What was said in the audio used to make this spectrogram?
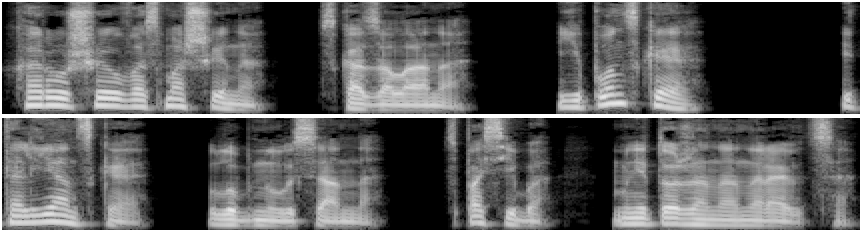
«Хорошая у вас машина», — сказала она. «Японская?» «Итальянская», — улыбнулась Анна. «Спасибо, мне тоже она нравится».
